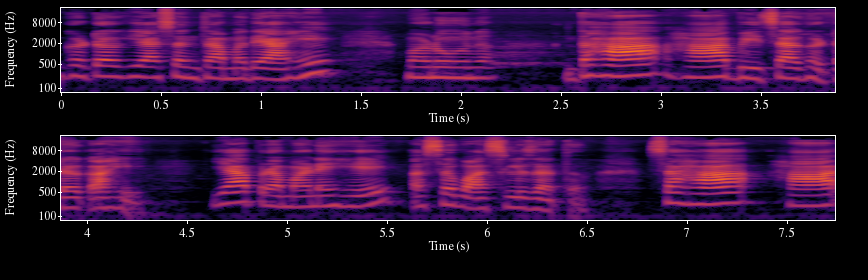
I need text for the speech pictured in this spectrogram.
घटक या संचामध्ये आहे. म्हणून दहा हा बीचा घटक आहे. याप्रमाणे हे असं वाचलं जातं. सहा हा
